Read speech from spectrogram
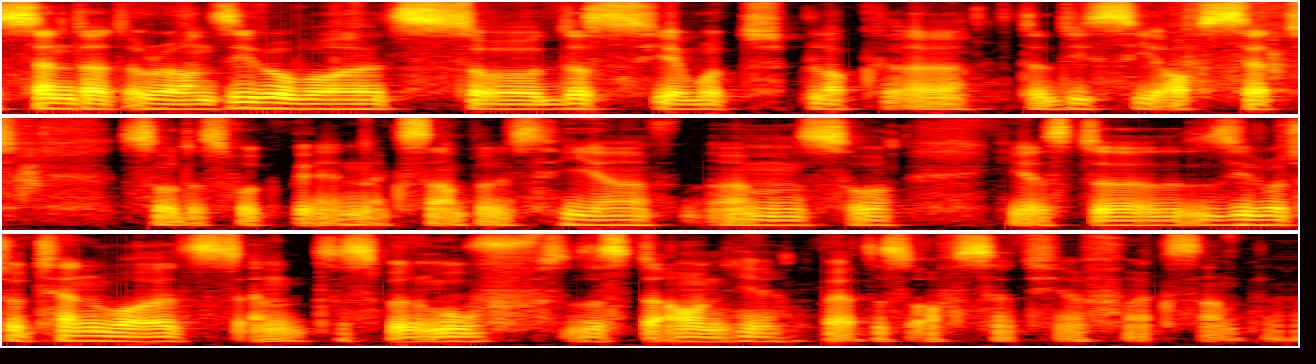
centered around zero volts. So this here would block uh, the DC offset. So this would be an example here. Um, so here's the 0 to 10 volts and this will move this down here by this offset here, for example.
